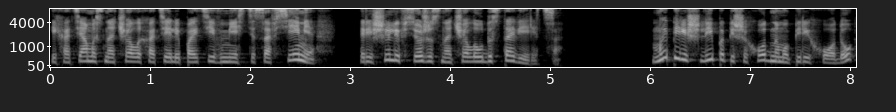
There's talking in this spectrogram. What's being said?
и хотя мы сначала хотели пойти вместе со всеми, решили все же сначала удостовериться. Мы перешли по пешеходному переходу,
